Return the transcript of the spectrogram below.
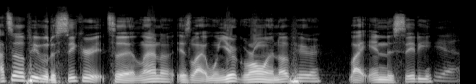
I tell people the secret to Atlanta is like when you're growing up here, like in the city, Yeah.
